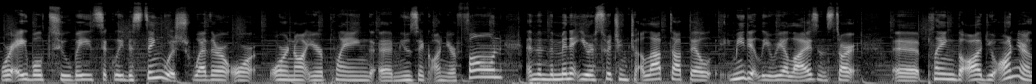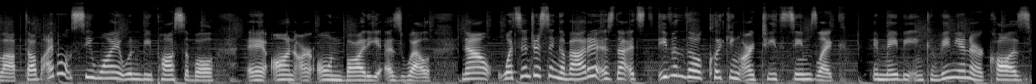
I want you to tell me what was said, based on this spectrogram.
were able to basically distinguish whether or, or not you're playing uh, music on your phone, and then the minute you're switching to a laptop, they'll immediately realize and start uh, playing the audio on your laptop. I don't see why it wouldn't be possible uh, on our own body as well. Now, what's interesting about it is that it's even though clicking our teeth seems like it may be inconvenient or cause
